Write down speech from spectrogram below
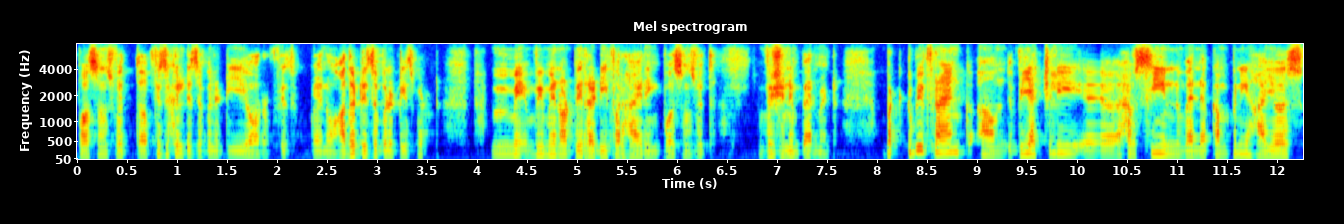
persons with uh, physical disability or you know other disabilities but may, we may not be ready for hiring persons with vision impairment. But to be frank um, we actually uh, have seen when a company hires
